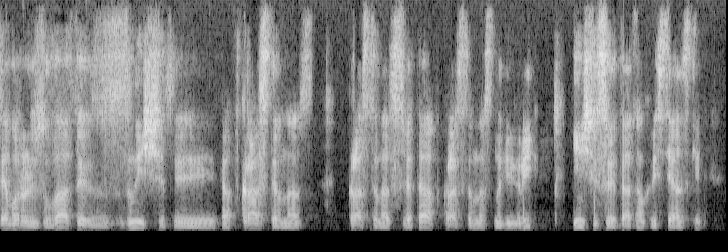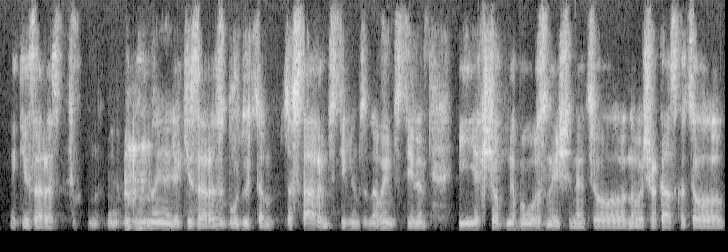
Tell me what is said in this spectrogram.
Деморалізувати, знищити, там, вкрасти в нас, вкрасти в нас свята, вкрасти в нас новий рік, інші свята там християнські, які зараз, ну, які зараз будуть там за старим стилем, за новим стилем. І якщо б не було знищення цього Новочеркаська, цього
